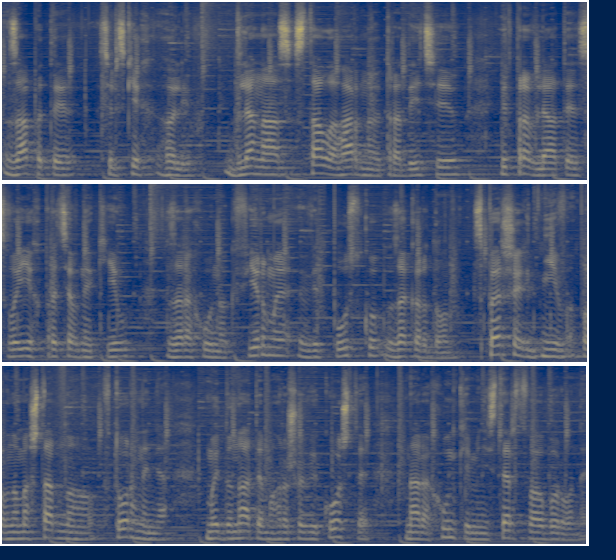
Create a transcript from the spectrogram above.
запити сільських голів. Для нас стало гарною традицією відправляти своїх працівників за рахунок фірми в відпустку за кордон. З перших днів повномасштабного вторгнення ми донатимо грошові кошти на рахунки Міністерства оборони.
